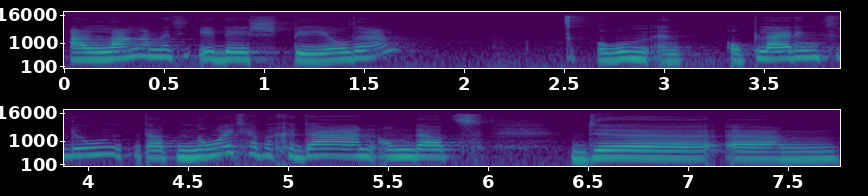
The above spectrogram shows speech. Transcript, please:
al langer met het idee speelden om een opleiding te doen, dat nooit hebben gedaan omdat de, um,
